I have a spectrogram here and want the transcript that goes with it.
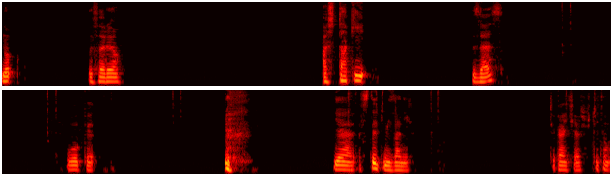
No. Serio? Aż taki... Zez? Łupie. Nie, wstyd mi za nich. Czekajcie, aż wczytam.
